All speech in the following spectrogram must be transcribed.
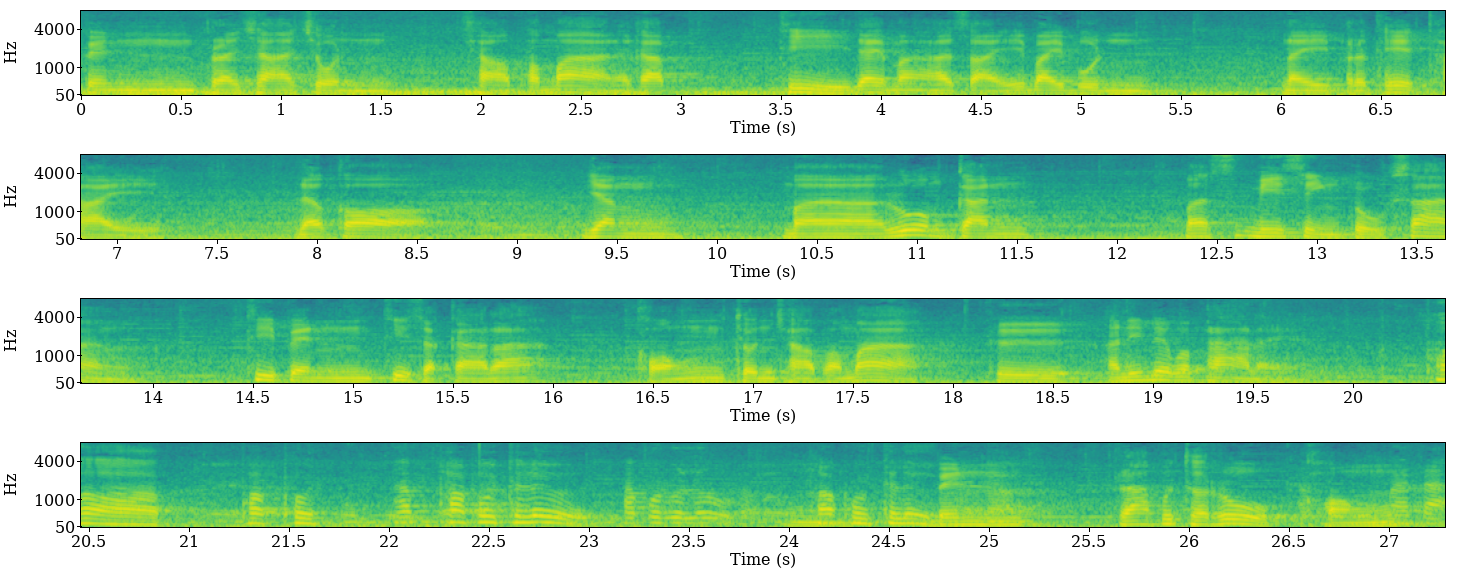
เป็นประชาชนชาวพม่านะครับ ที่ได้มาอาศัยใบบุญในประเทศไทย แล้วก็ ยังมาร่วมกันมามีสิ่งปลูกสร้างที่เป็นที่สักการะของชนชาวพม่า คืออันนี้เรียกว่าพระอะไรพระพระพุทธพระพุทธรูปพระพุทธรูปครับพระพุทธรูปเป็นพระพุทธรูปของพระตะ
